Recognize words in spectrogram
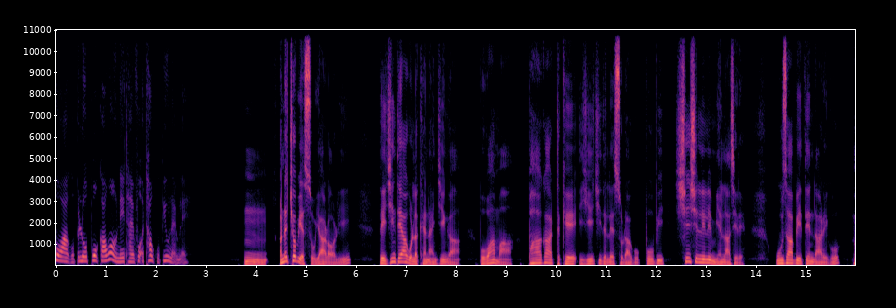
ဘဝကိုဘယ်လို့ပိုကောင်းအောင်နေထိုင်ဖို့အထောက်အကူပြုနိုင်မလဲอืมအနှစ်ချုပ်ပြဆိုရတော့လေတေချင်းတရားကိုလက်ခံနိုင်ခြင်းကဘဝမှာဘာကတကယ်အရေးကြီးတယ်လဲဆိုတာကိုပိုပြီးရှင်းရှင်းလင်းလင်းမြင်လာစေတယ်။ဦးစားပေးတင်တာတွေကိုမ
